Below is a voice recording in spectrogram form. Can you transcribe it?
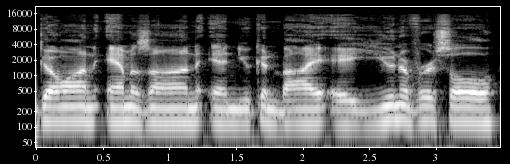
go on Amazon and you can buy a universal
